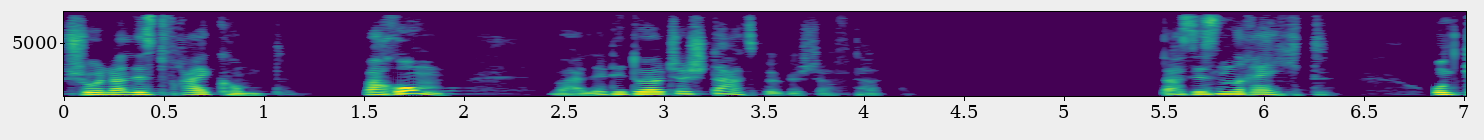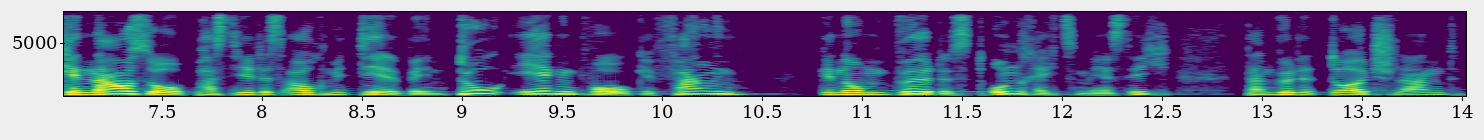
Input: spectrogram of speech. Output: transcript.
Journalist freikommt. Warum? Weil er die deutsche Staatsbürgerschaft hat. Das ist ein Recht. Und genauso passiert es auch mit dir. Wenn du irgendwo gefangen genommen würdest, unrechtsmäßig, dann würde Deutschland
